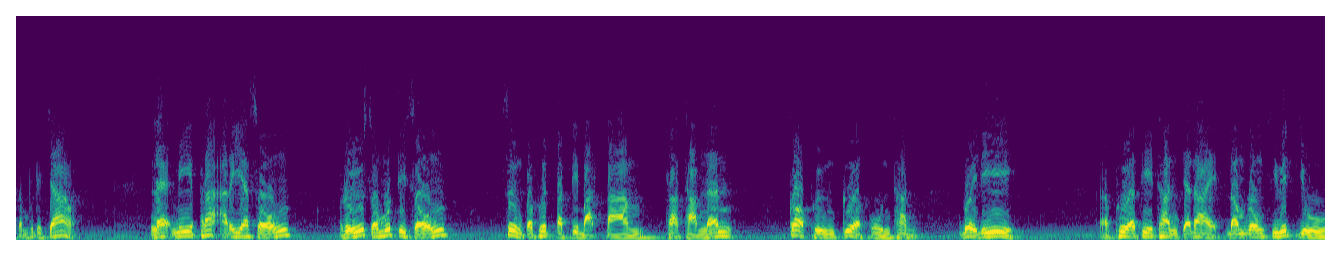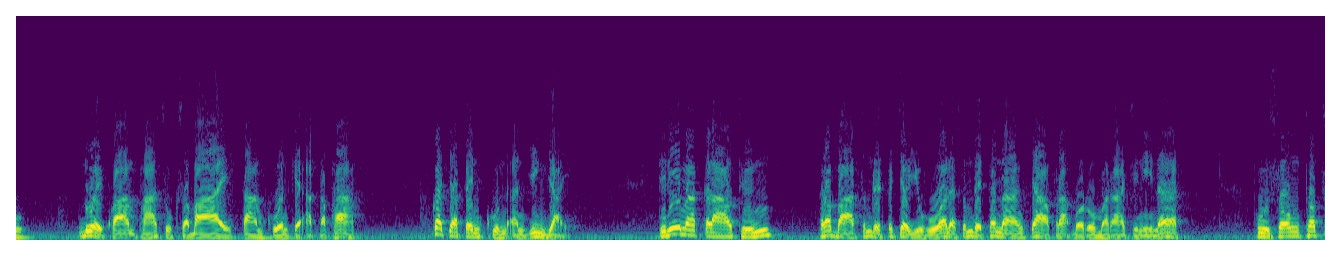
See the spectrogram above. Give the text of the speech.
สัมพุทธเจ้า และมีพระอริยสงฆ์หรือสมมุติสงฆ์ซึ่งประพฤติปฏิบัติตามพระธรรมนั้น ก็พึงเกื้อกูลท่านด้วยดี เพื่อที่ท่านจะได้ดำรงชีวิตอยู่ด้วยความผาสุกสบายตามควรแก่อัตภาพ ก็จะเป็นคุณอันยิ่งใหญ่ ทีนี้มากล่าวถึงพระบาทสมเด็จพระเจ้าอยู่หัว และสมเด็จพระนางเจ้าพระบรมราชินีนาถผู้ทรงทศ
